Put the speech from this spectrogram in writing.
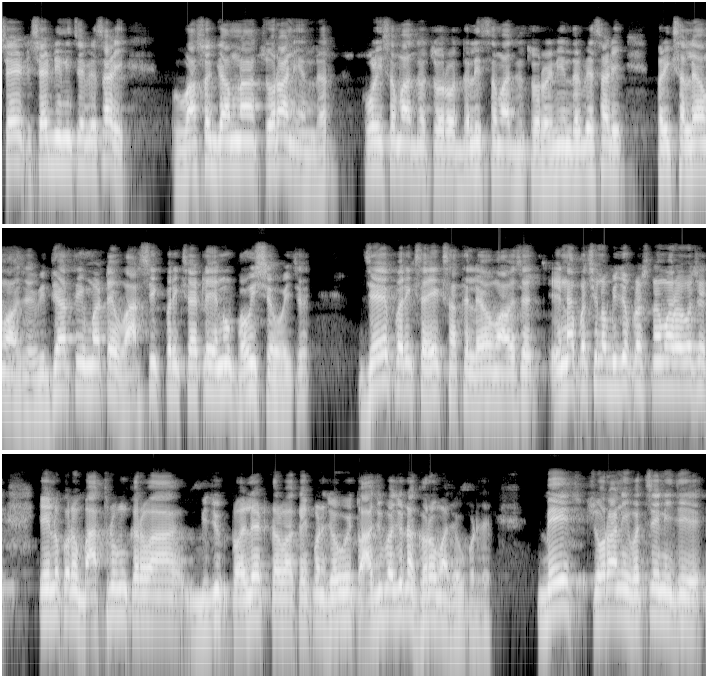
શેડ, શેડની નીચે બેસાડી વાસોદ ગામના ચોરાની અંદર કોળી સમાજનો ચોરો, દલિત સમાજનો ચોરો એની અંદર બેસાડી પરીક્ષા લેવામાં આવે છે. વિદ્યાર્થી માટે વાર્ષિક પરીક્ષા એટલે એનું ભવિષ્ય હોય છે. જે પરીક્ષા એક સાથે લેવામાં આવે છે, એના પછીનો બીજો પ્રશ્ન અમારો એવો છે કે એ લોકોને બાથરૂમ કરવા, બીજું ટોયલેટ કરવા કંઈ પણ જવું હોય તો આજુબાજુના ઘરોમાં જવું પડશે બે ચોરાની વચ્ચેની જે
